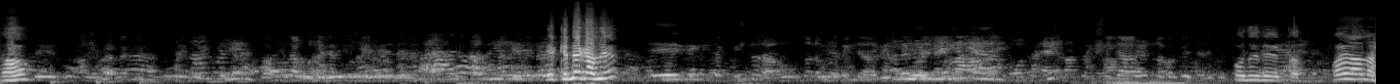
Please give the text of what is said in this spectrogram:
ਆਹੋ ਇਹ ਕਿੰਨੇ ਕਰਦੇ ਆ ਕਮਿਸ਼ਨਰ ਆ ਉਹਦਾ ਨੰਬਰ ਵੀ ਚਾਰ ਵੀ ਚਾਰ ਵੀ ਨੰਬਰ ਭੇਜਿਆ ਜੀ ਉਹਦੇ ਦੇ ਤਾਂ ਓਏ ਆ ਲੈ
